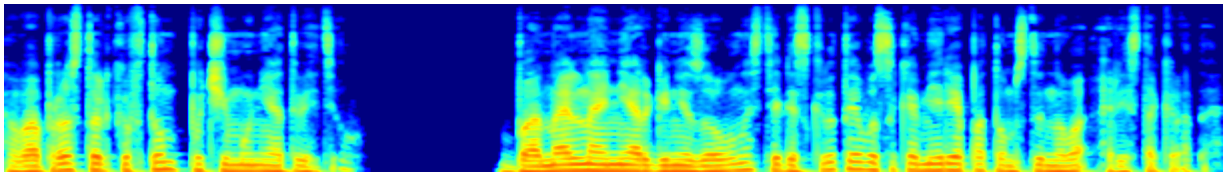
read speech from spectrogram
Вопрос только в том, почему не ответил. Банальная неорганизованность или скрытое высокомерие потомственного аристократа.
